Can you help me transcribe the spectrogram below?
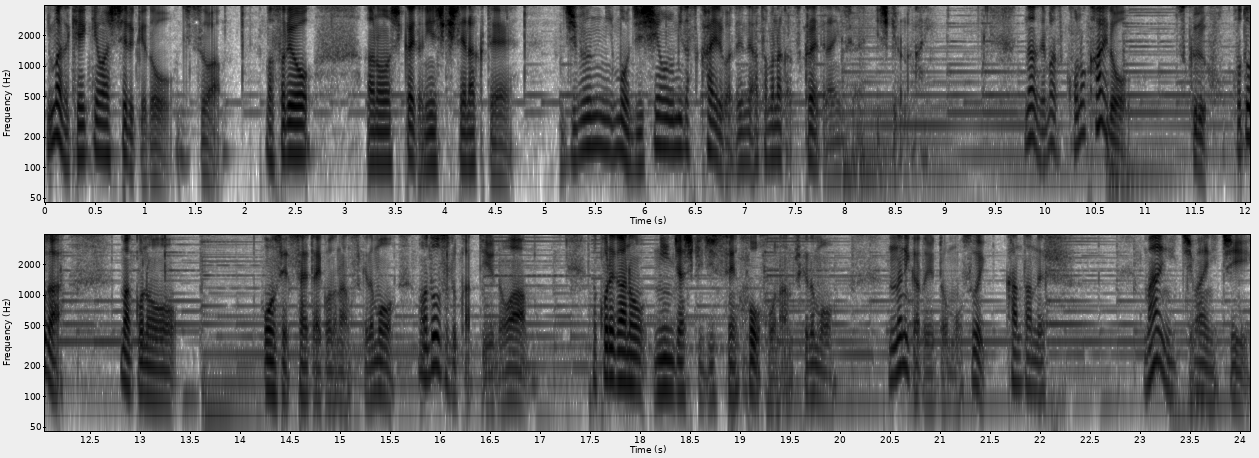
今まで経験はしてるけど、実は、まあ、それをあのしっかりと認識してなくて、自分にもう自信を生み出す回路が全然頭の中作られてないんですよね、意識の中に。なので、まずこの回路を作ることが、まあ、この音声伝えたいことなんですけども、まあ、どうするかっていうのは、これがあの忍者式実践方法なんですけども、何かというともうすごい簡単です。毎日毎日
